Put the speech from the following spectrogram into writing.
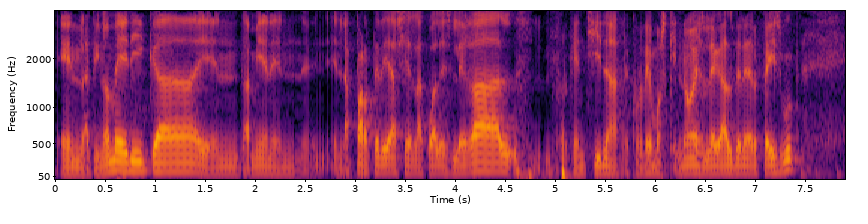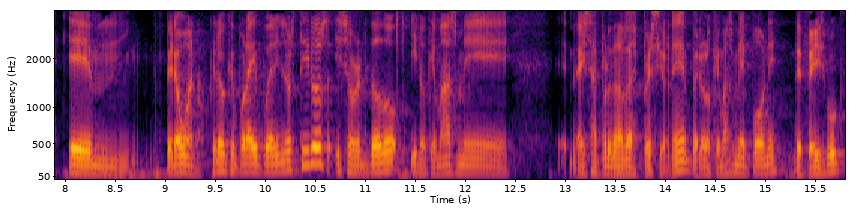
en Latinoamérica, en, también en, la parte de Asia en la cual es legal, porque en China recordemos que no es legal tener Facebook. Em, pero bueno, creo que por ahí pueden ir los tiros y sobre todo, y lo que más me, me vais a perdonar la expresión, ¿eh? pero lo que más me pone de Facebook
